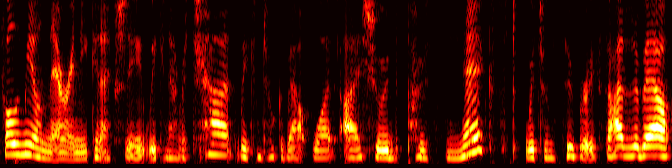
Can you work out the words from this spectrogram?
Follow me on there and you can actually, we can have a chat. We can talk about what I should post next, which I'm super excited about.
